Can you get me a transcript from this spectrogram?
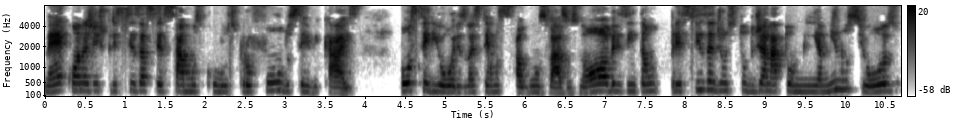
né? Quando a gente precisa acessar músculos profundos cervicais posteriores, nós temos alguns vasos nobres, então precisa de um estudo de anatomia minucioso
